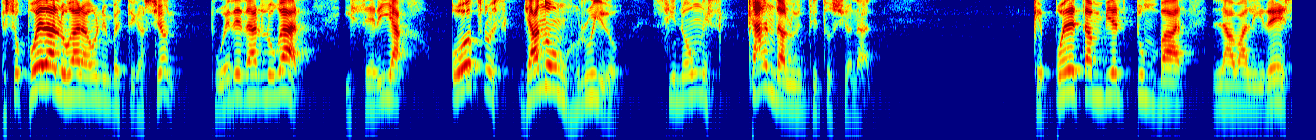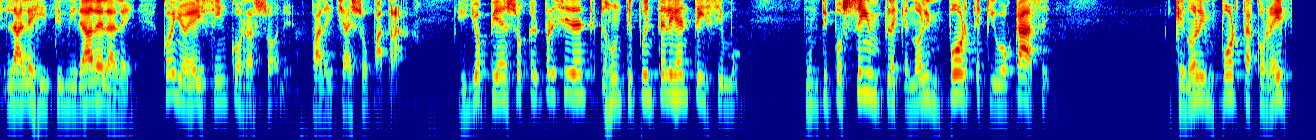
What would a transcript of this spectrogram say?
Eso puede dar lugar a una investigación, puede dar lugar y sería otro, ya no un ruido, sino un escándalo institucional que puede también tumbar la validez, la legitimidad de la ley. Coño, hay cinco razones para echar eso para atrás. Y yo pienso que el presidente, que es un tipo inteligentísimo, un tipo simple, que no le importa equivocarse, que no le importa corregir,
